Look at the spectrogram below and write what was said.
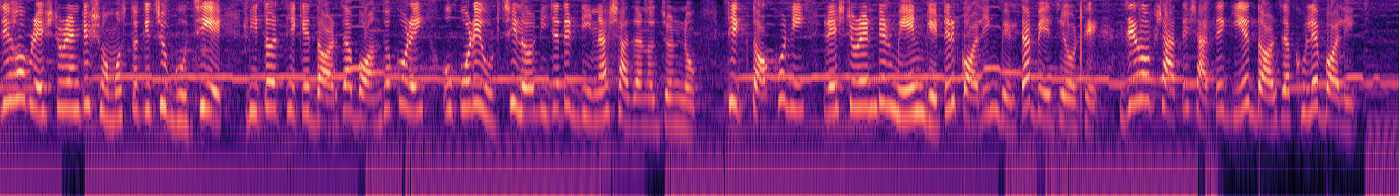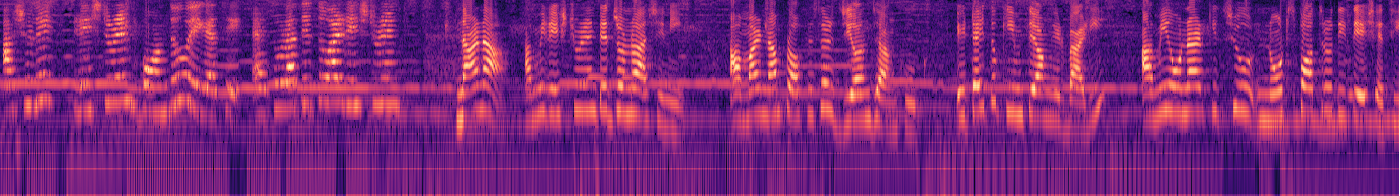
যে হোক রেস্টুরেন্টে সমস্ত কিছু গুছিয়ে ভিতর থেকে দরজা বন্ধ করেই উপরে উঠছিল নিজেদের ডিনার সাজানোর জন্য। ঠিক তখনই রেস্টুরেন্টের মেন গেটের কলিং বেলটা বেজে ওঠে। যে হোক সাথে সাথে গিয়ে দরজা খুলে বলে, আসলে রেস্টুরেন্ট বন্ধ হয়ে গেছে। এত রাতে তো আর রেস্টুরেন্ট না না, আমি রেস্টুরেন্টের জন্য আসিনি। আমার নাম প্রফেসর জিয়ন জাংকুক এটাই তো কিম তেয়ং বাড়ি। আমি ওনার কিছু নোটস পত্র দিতে এসেছি।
